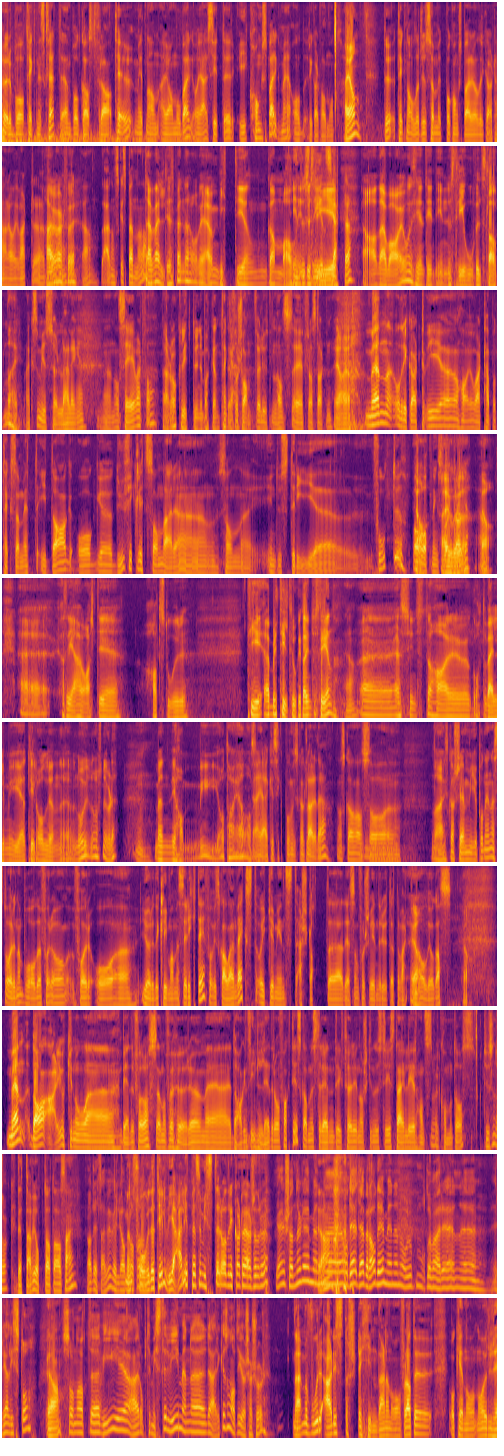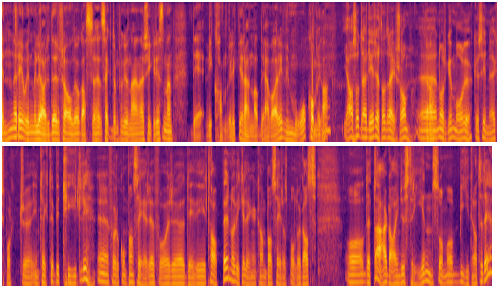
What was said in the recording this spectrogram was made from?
hører på Teknisk sett, en podkast fra TU. Mitt navn er Jan Moberg, og jeg sitter i Kongsberg med Odd-Rikard Valmot. Hei, Jan. Du, Technology Summit på Kongsberg, Odd-Rikard, her har vi vært. Uh, her har vi vært før. Ja, Det er ganske spennende, da. Det er veldig spennende, og vi er jo midt i en gammel Industriens industri... hjerte. Ja, det var jo i sin tid industrihovedstaden her. Det er ikke så mye sølv her lenger. Men å se, i hvert fall. Det er nok litt under bakken, tenker jeg. Det forsvant vel utenlands helt fra starten. Ja, ja. Men Odd-Rikard, vi uh, har jo vært her på Tech Summit i dag, og uh, du fikk litt sånn der eh, sånn industrifot, du, på Ja, åpningsforedraget. det. Ja. Eh, altså, jeg har jo alltid hatt stor Jeg er blitt tiltrukket av industrien. Ja. Eh, jeg syns det har gått vel mye til oljen. Nå, nå snur det, Mm. men vi har mye å ta igjen. Altså. Ja, jeg er ikke sikker på om vi skal klare det. Nå skal altså eh, Nei. Det skal skje mye på de neste årene, både for å, for å uh, gjøre det klimamessig riktig, for vi skal ha en vekst, og ikke minst erstatte det som forsvinner ut etter hvert med Ja. olje og gass. Ja. Men da er det jo ikke noe eh, bedre for oss enn å få høre med dagens innleder òg, faktisk. Administrerende direktør i Norsk Industri, Stein Lier Hansen. Velkommen til oss. Tusen takk. Dette er vi opptatt av, Stein. Ja, dette er vi veldig opptatt av. Men får vi det til? Vi er litt pessimister, og drikker til her, skjønner du. Jeg skjønner det, men, Ja. eh, og det, det er bra det, men en må jo på en måte være en eh, realist òg. Ja. Sånn at vi er optimister, vi, men det er ikke sånn at det gjør seg sjøl. Nei, men hvor er de største hindrene nå? For at det, ok, nå, nå renner det jo inn milliarder fra olje- og gassektoren pga. energikrisen, men det, vi kan vel ikke regne med at det er varig? Vi må komme i gang? Ja, altså Det er det dette dreier seg om. Eh, Ja. Norge må øke sine eksportinntekter betydelig eh, for å kompensere for eh, det vi taper når vi ikke lenger kan basere oss på olje og gass. Og dette er da industrien som må bidra til det.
